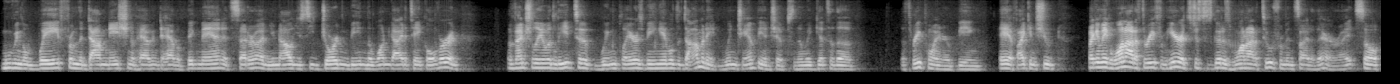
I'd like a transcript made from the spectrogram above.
moving away from the domination of having to have a big man, etc. And you now you see Jordan being the one guy to take over, and eventually it would lead to wing players being able to dominate and win championships. And then we get to the the three pointer being, hey, if I can shoot, if I can make one out of three from here, it's just as good as one out of two from inside of there, right? So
